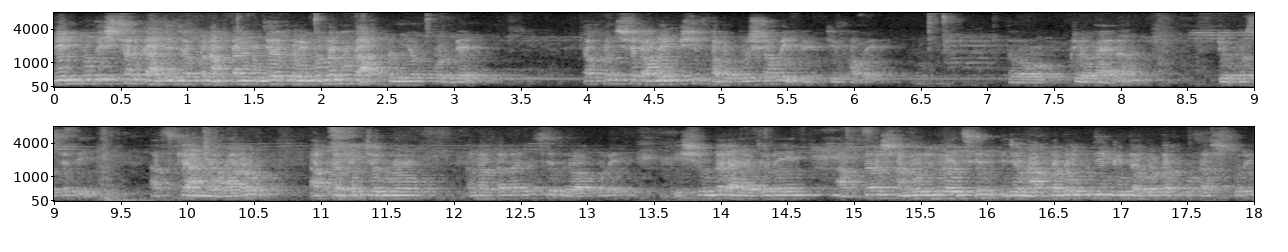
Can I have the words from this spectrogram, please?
দিন প্রতিষ্ঠার কাজে যখন আপনারা নিজেরা পরিপূর্ণভাবে আত্মনিয়োগ করবেন, তখন সেটা অনেক বেশি ফলপ্রসূ হবে ইফেক্টিভ হবে। তো, প্রিয় ভাইরা উপস্থিতি। আজকে আমি আবারও আপনাদের জন্য আল্লাহ তালার কাছে দোয়া করে এই সুন্দর আয়োজনে আপনারা সামিল হয়েছেন। এই জন্য আপনাদের প্রতি কৃতজ্ঞতা প্রকাশ করে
